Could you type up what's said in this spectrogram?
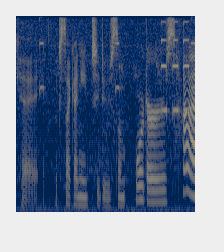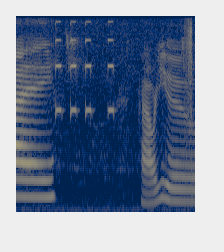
Okay, like I need to do some orders. Hi! How are you?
